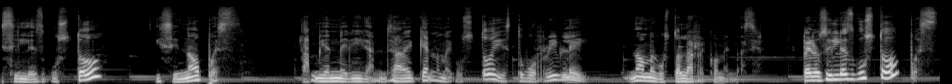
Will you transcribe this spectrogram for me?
si les gustó y si no, pues también me digan, ¿saben qué? No me gustó y estuvo horrible y no me gustó la recomendación. Pero si les gustó, pues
